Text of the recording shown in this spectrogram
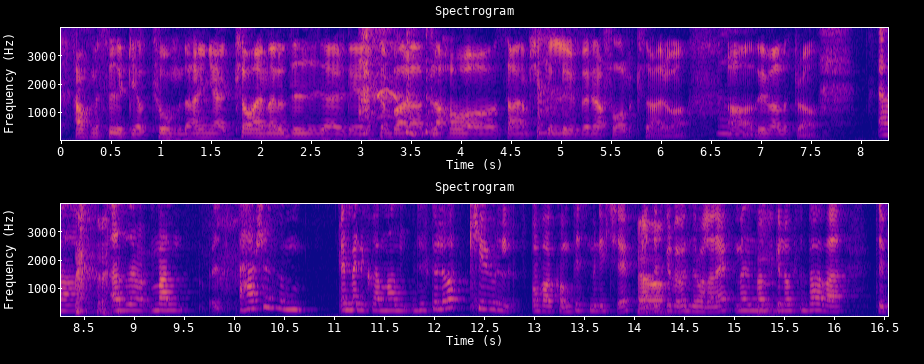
Hans musik är helt tom, det har inga klara melodier, det är liksom bara blaha så här, han försöker lura folk så här och ja, det är väldigt bra. Ja, alltså man... Här känns som en människa man... Det skulle vara kul att vara kompis med Nietzsche för Ja. att det skulle vara underhållande. Men man Mm. skulle också behöva typ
